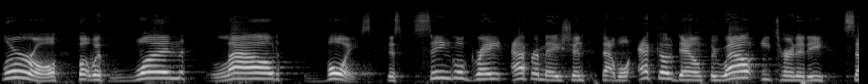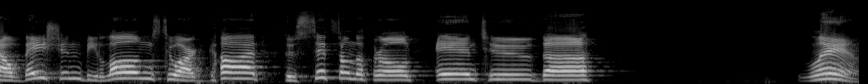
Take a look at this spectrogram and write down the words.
plural, but with one loud voice. This single great affirmation that will echo down throughout eternity salvation belongs to our God who sits on the throne and to the Lamb.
